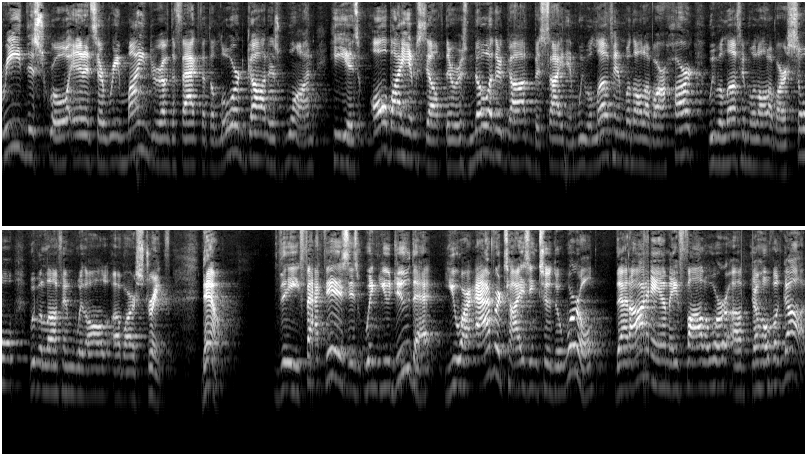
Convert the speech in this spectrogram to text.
read this scroll, and it's a reminder of the fact that the Lord God is one. He is all by himself. There is no other God beside him. We will love him with all of our heart. We will love him with all of our soul. We will love him with all of our strength. Now, the fact is is when you do that, you are advertising to the world that I am a follower of Jehovah God.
